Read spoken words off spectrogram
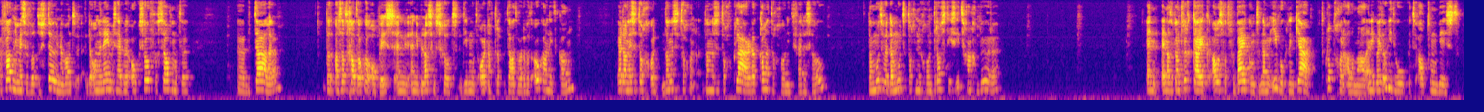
er valt niet meer zoveel te steunen. Want de ondernemers hebben ook zoveel zelf moeten uh, betalen dat, als dat geld ook wel op is en, en die belastingsschuld die moet ooit nog terugbetaald worden, wat ook al niet kan, ja, dan is het toch, dan is het toch, dan is het toch klaar. Dan kan het toch gewoon niet verder zo. Dan, moeten we, dan moet er toch nu gewoon drastisch iets gaan gebeuren. En, en als ik dan terugkijk, alles wat voorbij komt naar mijn e-book, denk ik, ja, het klopt gewoon allemaal. En ik weet ook niet hoe ik het al toen wist.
